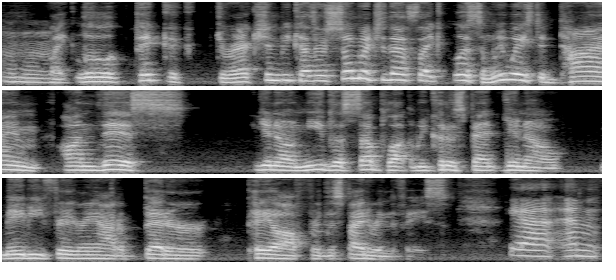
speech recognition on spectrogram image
hmm like little pick a direction because there's so much of that's like listen we wasted time on this you know needless subplot that we could have spent you know maybe figuring out a better payoff for the spider in the face Yeah, and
